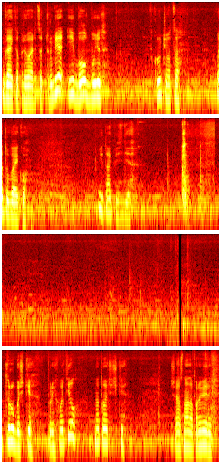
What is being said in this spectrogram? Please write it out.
Гайка приварится к трубе и болт будет вкручиваться в эту гайку. И так везде. Трубочки прихватил на точечке. Сейчас надо проверить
